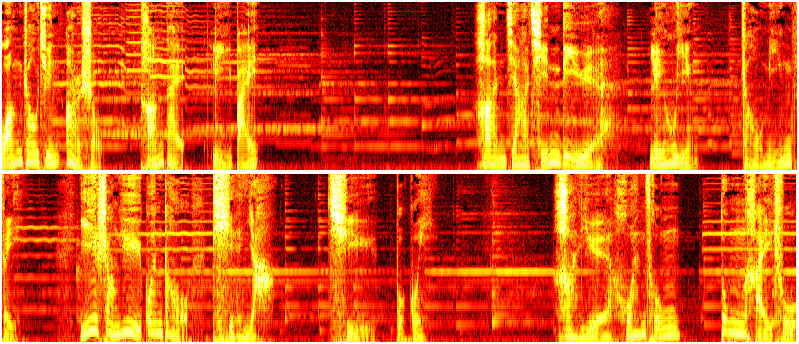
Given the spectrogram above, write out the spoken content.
王昭君二首》，唐代，李白。汉家秦帝月，流影照明飞。一上玉关道，天涯去不归。汉月还从东海出，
